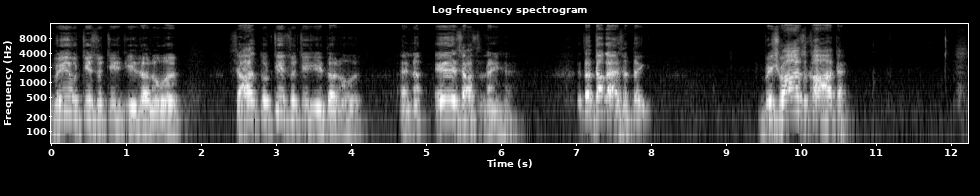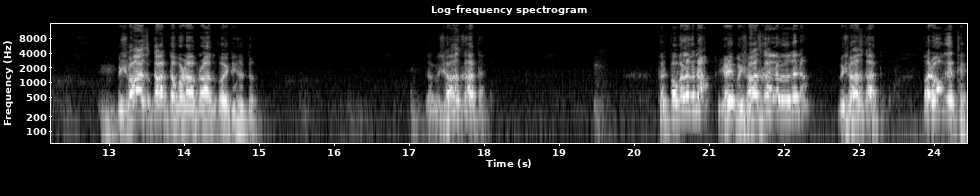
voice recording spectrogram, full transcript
ਵੀ ਉੱਚੀ ਸੁੱਚੀ ਚੀਜ਼ ਦਾ ਨਾਮ ਹੈ। ਸਾਥ ਉੱਚੀ ਸੁੱਚੀ ਚੀਜ਼ ਦਾ ਨਾਮ ਹੈ। ਐਨਾ ਇਹ ਸਾਥ ਨਹੀਂ ਹੈ। ਇਹ ਤਾਂ ਦਗਾ ਹੈ ਸਿੱਧਾ ਹੀ। ਵਿਸ਼ਵਾਸ ਘਾਤ ਹੈ। ਵਿਸ਼ਵਾਸ ਘਾਤ ਤੋਂ ਬੜਾ ਅਪਰਾਧ ਕੋਈ ਨਹੀਂ ਹੁੰਦਾ। ਤਾਂ ਵਿਸ਼ਵਾਸਘਾਤ ਹੈ। ਫਿਰ ਪਬਲਿਕ ਨਾ, ਜਿਹੜੀ ਵਿਸ਼ਵਾਸ ਕਰ ਲਵੇ ਉਹਦੇ ਨਾਲ ਵਿਸ਼ਵਾਸਘਾਤ ਪਰੋਂਗੇ ਕਿੱਥੇ?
